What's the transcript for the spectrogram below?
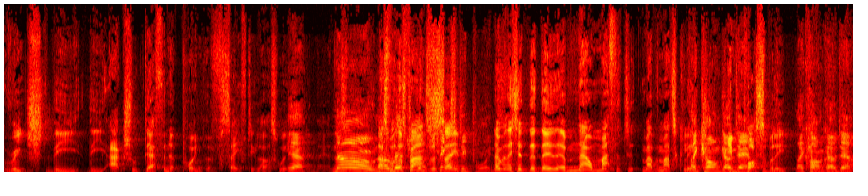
reached the, the actual definite point of safety last week. Yeah. didn't they? And No, that's what, that's no, what Leicester the fans got were saying. points. No, but they said that they're um, now math- mathematically They can't go down. Impossibly They can't, go, down.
